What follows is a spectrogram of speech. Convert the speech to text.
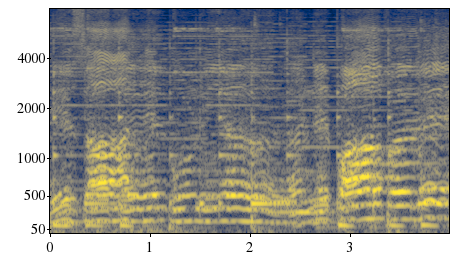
હે સારે પુણ્ય અને પાપ રે.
